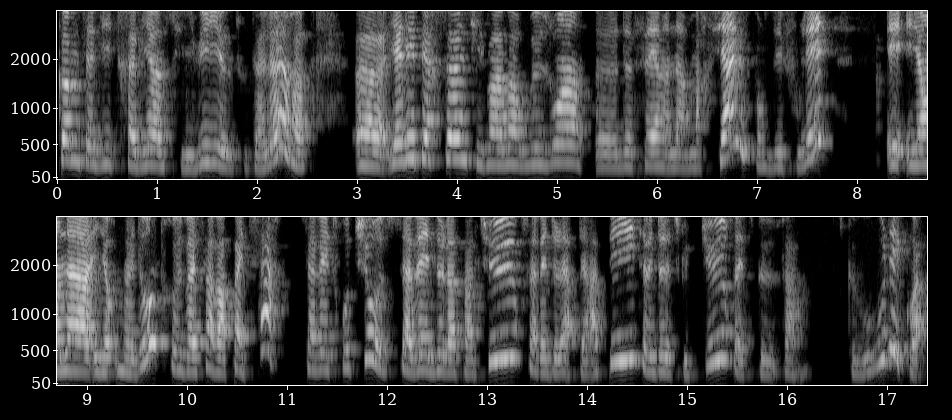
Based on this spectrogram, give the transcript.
comme tu as dit très bien Sylvie euh, tout à l'heure, il y a des personnes qui vont avoir besoin de faire un art martial pour se défouler et il y en a, il y en a d'autres, bah, ça va pas être ça. Ça va être autre chose. Ça va être de la peinture, ça va être de l'art thérapie, ça va être de la sculpture, ça va être ce que, enfin, ce que vous voulez, quoi.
